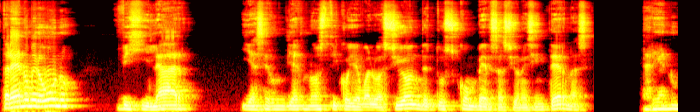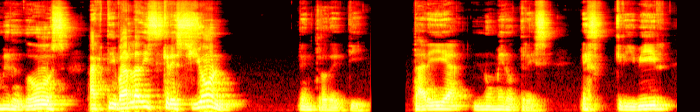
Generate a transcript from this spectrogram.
tarea número 1, vigilar y hacer un diagnóstico y evaluación de tus conversaciones internas. Tarea número 2, activar la discreción dentro de ti. Tarea número 3, escribir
